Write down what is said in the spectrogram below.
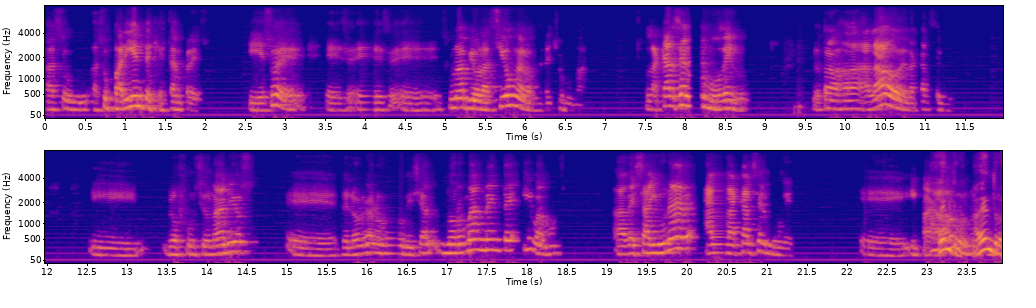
a sus parientes que están presos. Y eso es, es, una violación a los derechos humanos. La cárcel modelo. Yo trabajaba al lado de la cárcel y los funcionarios eh, del órgano judicial normalmente íbamos a desayunar a la cárcel modelo. Eh, y adentro, adentro,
